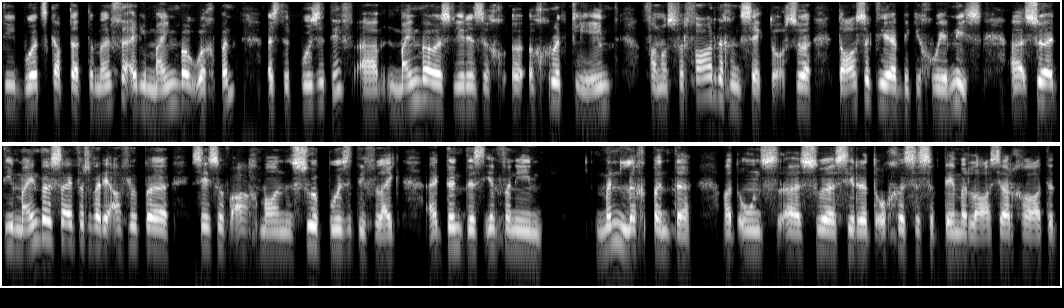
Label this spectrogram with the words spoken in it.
die boodskap dat ten minste uit die mynbou oogpunt is dit positief. Uh mynbou is weer eens 'n 'n groot kliënt van ons vervaardigingssektor. So daar's ook weer 'n bietjie goeie nuus. Uh so die mynbou syfers wat die afgelope 6 of 8 maande so positief lyk, ek dink dis een van die min ligpunte wat ons uh, so sedert Augustus September laas jaar gehad het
